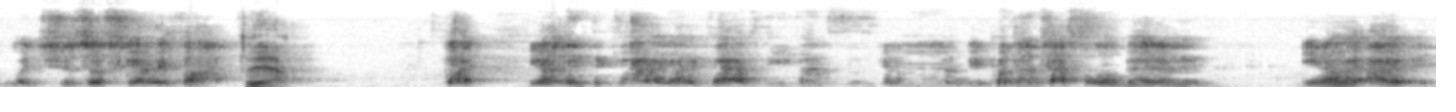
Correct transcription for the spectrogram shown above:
which is a scary thought. Yeah, But you know, I think the Cavs, yeah, the Cavs defense is going to be put to the test a little bit, and you know, I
